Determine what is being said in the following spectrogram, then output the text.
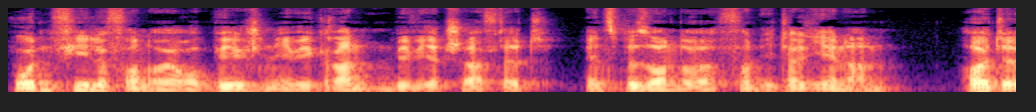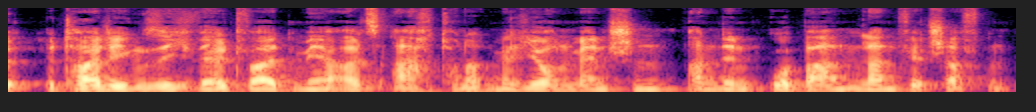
wurden viele von europäischen Immigranten bewirtschaftet, insbesondere von Italienern. Heute beteiligen sich weltweit mehr als 800 Millionen Menschen an den urbanen Landwirtschaften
